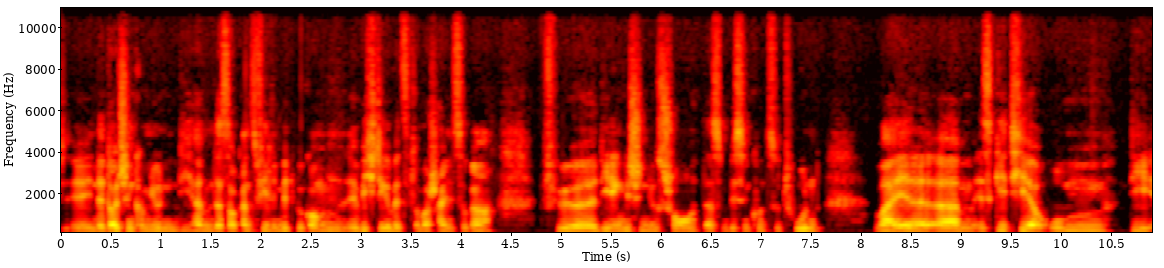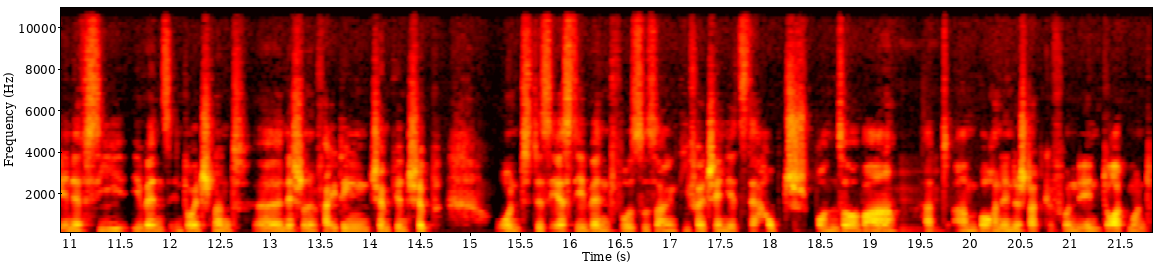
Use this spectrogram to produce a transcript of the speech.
denke, in der deutschen Community haben das auch ganz viele mitbekommen. Wichtiger wird es wahrscheinlich sogar für die englische News Show, das ein bisschen kurz zu tun, weil ähm, es geht hier um die NFC-Events in Deutschland, äh, National Fighting Championship. Und das erste Event, wo sozusagen DeFi Chain jetzt der Hauptsponsor war, mhm. hat am Wochenende stattgefunden in Dortmund.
